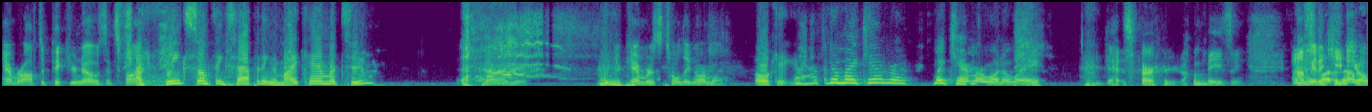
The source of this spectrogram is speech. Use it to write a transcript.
camera off to pick your nose. It's fine. I think something's happening to my camera too. no, your, your camera's totally normal. Okay, What happened to my camera? My camera went away. You guys are amazing. I'm I'm, gonna keep I have a going.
